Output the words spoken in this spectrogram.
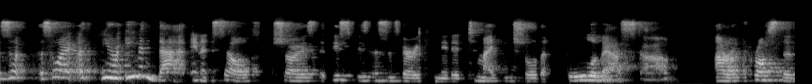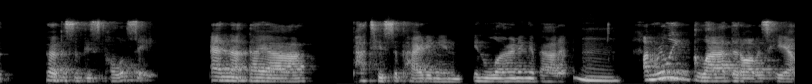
So, so I, you know, even that in itself shows that this business is very committed to making sure that all of our staff are across the purpose of this policy and that they are participating in in learning about it. Mm. I'm really glad that I was here.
